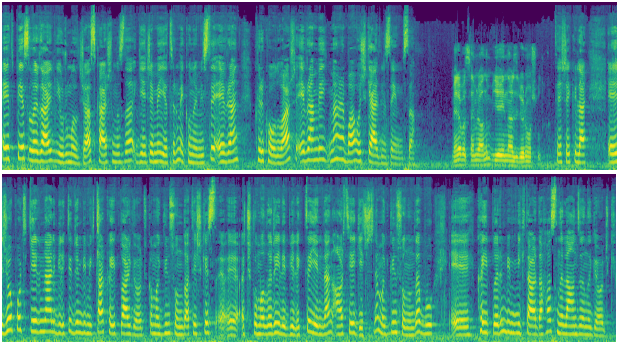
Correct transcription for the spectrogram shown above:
Evet piyasalara dair yorum alacağız. Karşımızda GCM Yatırım Ekonomisti Evren Kırıkoğlu var. Evren Bey merhaba, hoş geldiniz yayınımıza. Merhaba Semra Hanım, iyi yayınlar diliyorum, hoş bulduk. Teşekkürler. E, jeopolitik gerilimlerle birlikte dün bir miktar kayıplar gördük ama gün sonunda ateşkes e, e, açıklamaları ile birlikte yeniden artıya geçti ama gün sonunda bu e, kayıpların bir miktar daha sınırlandığını gördük.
